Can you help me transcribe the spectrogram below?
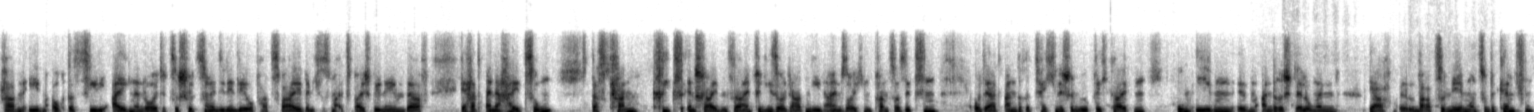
haben eben auch das Ziel, die eigenen Leute zu schützen. Wenn Sie den Leopard 2, wenn ich das mal als Beispiel nehmen darf, der hat eine Heizung. Das kann kriegsentscheidend sein für die Soldaten, die in einem solchen Panzer sitzen. Und er hat andere technische Möglichkeiten, um eben, eben ähm, andere Stellungen ja, äh, wahrzunehmen und zu bekämpfen.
